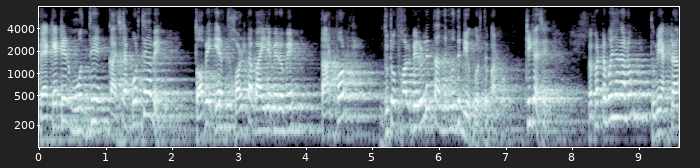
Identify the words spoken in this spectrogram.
ব্যাকেটের মধ্যে কাজটা করতে হবে, তবে এর ফলটা বাইরে বেরোবে, তারপর দুটো ফল বেরোলে তাদের মধ্যে বিয়োগ করতে পারব। ঠিক আছে? ব্যাপারটা বোঝা গেল? তুমি একটা,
